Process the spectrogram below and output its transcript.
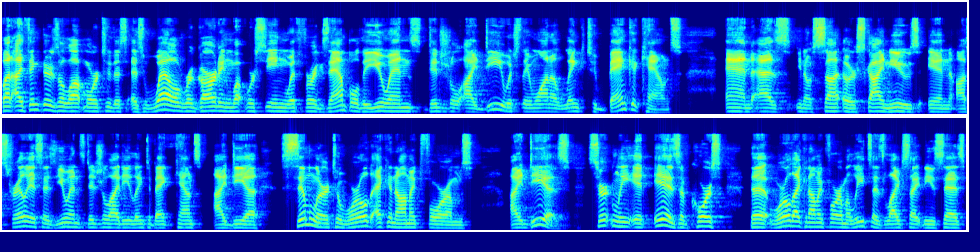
But I think there's a lot more to this as well regarding what we're seeing with, for example, the UN's digital ID, which they want to link to bank accounts. And as you know, Sun, or Sky News in Australia says, UN's digital ID linked to bank accounts idea similar to World Economic Forum's ideas. Certainly, it is. Of course, the World Economic Forum elite says, LifeSite News says,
